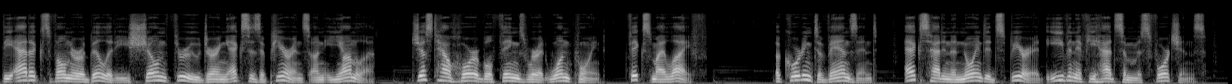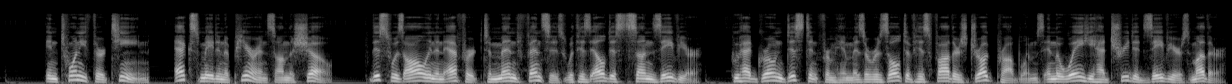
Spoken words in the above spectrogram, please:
The addict's vulnerability shone through during X's appearance on Iyanla, just how horrible things were at one point, fix my life. According to Vanzant, X had an anointed spirit even if he had some misfortunes. In 2013, X made an appearance on the show. This was all in an effort to mend fences with his eldest son Xavier, who had grown distant from him as a result of his father's drug problems and the way he had treated Xavier's mother.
